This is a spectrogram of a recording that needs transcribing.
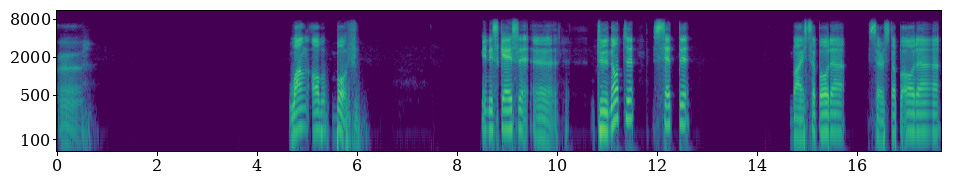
uh, one of both. In this case, uh, do not set buy stop order, sell stop order.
